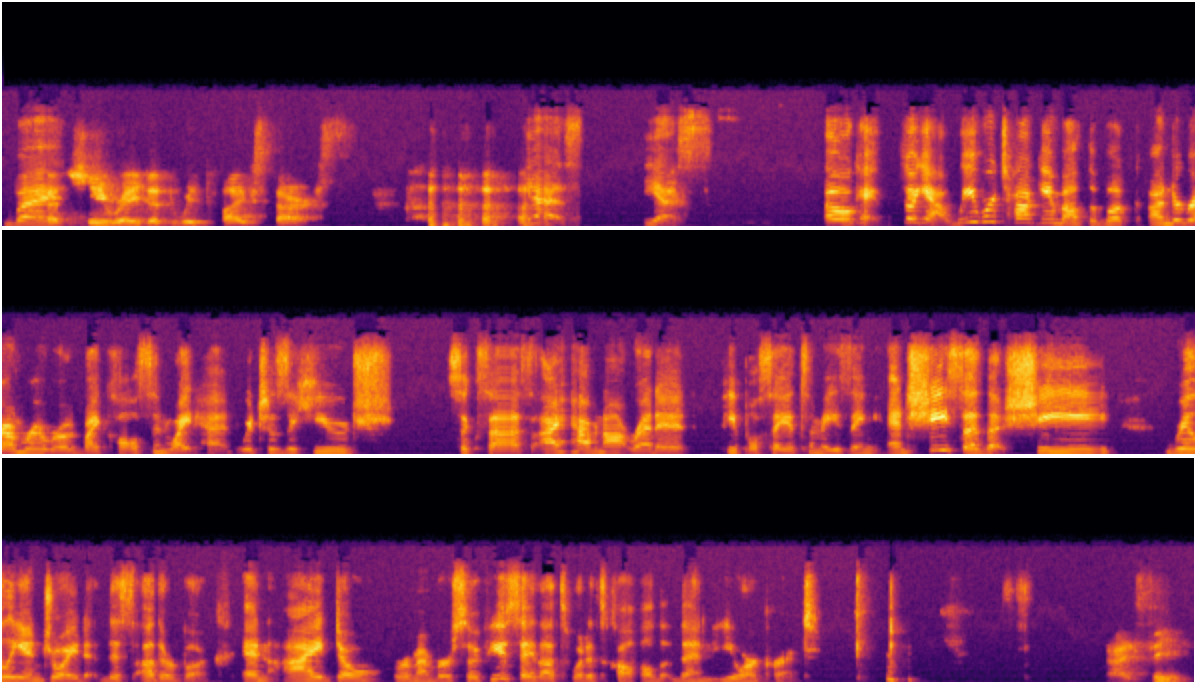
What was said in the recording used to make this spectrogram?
but that she rated with five stars. yes, yes. Oh, okay. So yeah, we were talking about the book Underground Railroad by Colson Whitehead, which is a huge success. I have not read it people say it's amazing. And she said that she really enjoyed this other book, and I don't remember. So if you say that's what it's called, then you are correct. I see.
